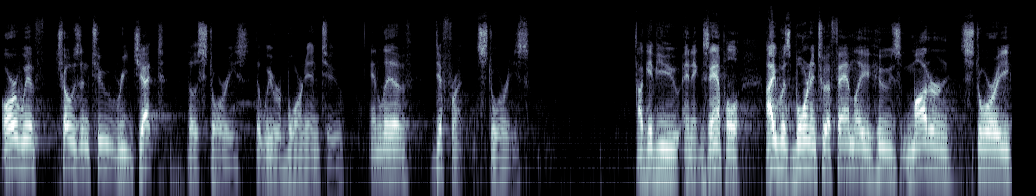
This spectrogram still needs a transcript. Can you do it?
or we've chosen to reject those stories that we were born into and live different stories. I'll give you an example. I was born into a family whose modern story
